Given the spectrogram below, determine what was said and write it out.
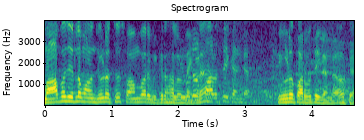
మా ఆపోజిట్లో మనం చూడొచ్చు. స్వామివారి విగ్రహాలు ఉన్నాయి ఇక్కడ. పార్వతీ గంగ శివుడు Parvati Ganga okay.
